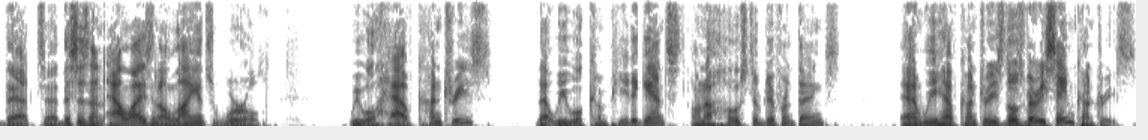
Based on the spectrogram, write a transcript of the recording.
That uh, this is an allies and alliance world we will have countries that we will compete against on a host of different things. And we have countries, those very same countries,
